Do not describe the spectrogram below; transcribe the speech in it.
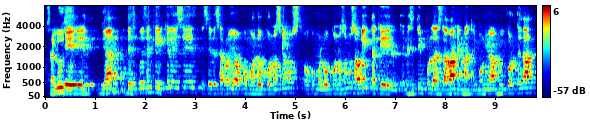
Salud. Eh, ya después de que crece, se desarrolla o como lo conocíamos o como lo conocemos ahorita, que en ese tiempo las daban en matrimonio a muy corta edad,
